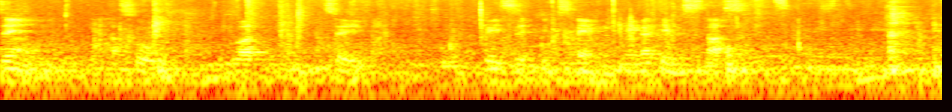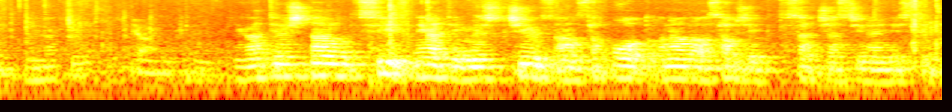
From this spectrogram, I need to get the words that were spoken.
Then, uh, so what say please explain negative stance. Yeah. Negative stance sees negative choose and support another subject such as United States.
